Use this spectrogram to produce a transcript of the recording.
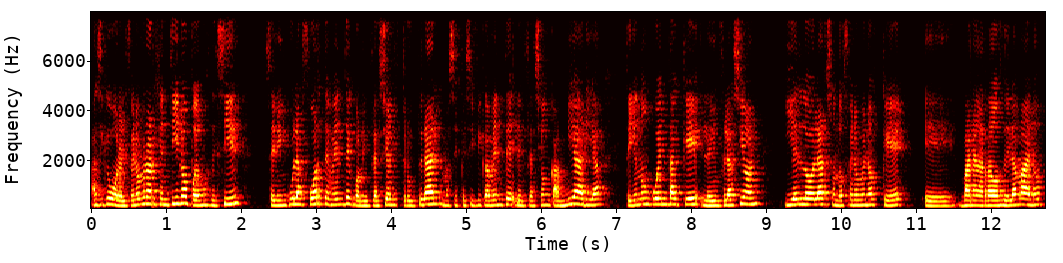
Así que bueno, el fenómeno argentino podemos decir se vincula fuertemente con la inflación estructural, más específicamente la inflación cambiaria, teniendo en cuenta que la inflación y el dólar son dos fenómenos que eh, van agarrados de la mano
